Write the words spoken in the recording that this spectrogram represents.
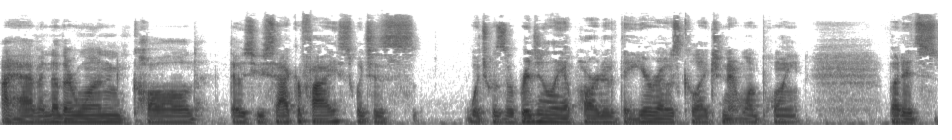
I have another one called Those Who Sacrifice, which is which was originally a part of the Heroes collection at one point, but it's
